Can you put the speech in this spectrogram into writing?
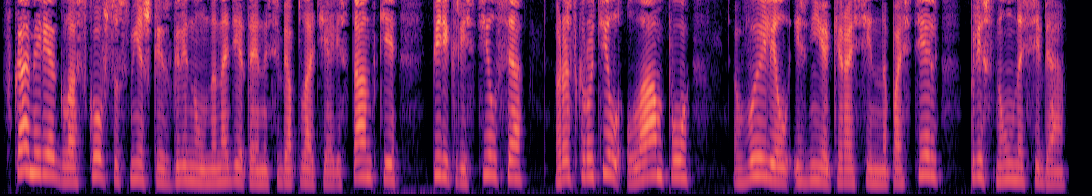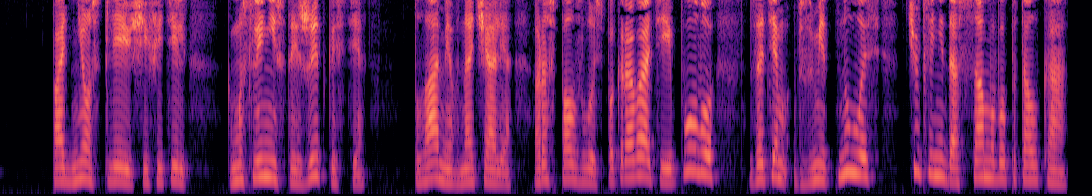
в камере Глазков с усмешкой взглянул на надетое на себя платье арестантки, перекрестился, раскрутил лампу, вылил из нее керосин на постель, плеснул на себя. Поднес тлеющий фитиль к маслянистой жидкости — Пламя вначале расползлось по кровати и полу, затем взметнулось чуть ли не до самого потолка.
